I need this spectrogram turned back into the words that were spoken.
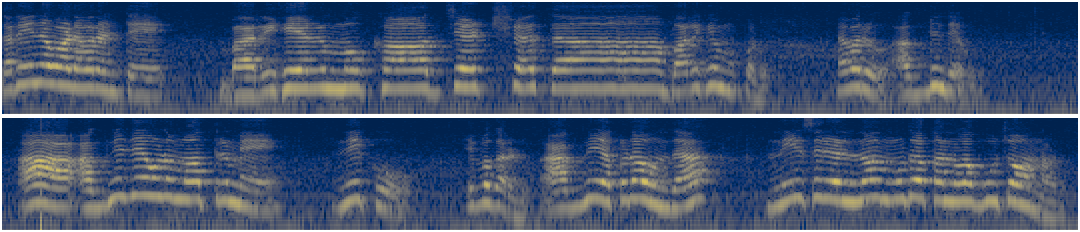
సరైన వాడు ఎవరంటే బర్హిర్ముఖాధ్యక్షత బర్హిముఖుడు. ఎవరు? అగ్నిదేవుడు. ఆ అగ్నిదేవుడు మాత్రమే నీకు ఇవ్వగలడు. ఆ అగ్ని ఎక్కడో ఉందా? నీ శరీరంలో మూడో కన్నుగా కూర్చో ఉన్నాడు.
